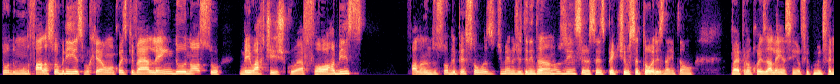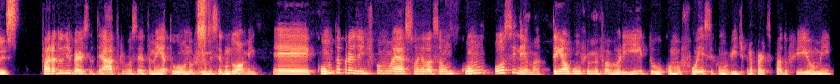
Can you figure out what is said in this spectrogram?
todo mundo fala sobre isso, porque é uma coisa que vai além do nosso meio artístico. É a Forbes falando sobre pessoas de menos de 30 anos em seus respectivos setores, né? Então, vai para uma coisa além, assim, eu fico muito feliz. Fora do universo do teatro, você também atuou no filme Segundo Homem. É, conta pra gente como é a sua relação com o cinema. Tem algum filme favorito? Como foi esse convite para participar do filme?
